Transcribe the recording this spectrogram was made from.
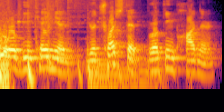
UOB Kay Hyun, your trusted broking partner.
